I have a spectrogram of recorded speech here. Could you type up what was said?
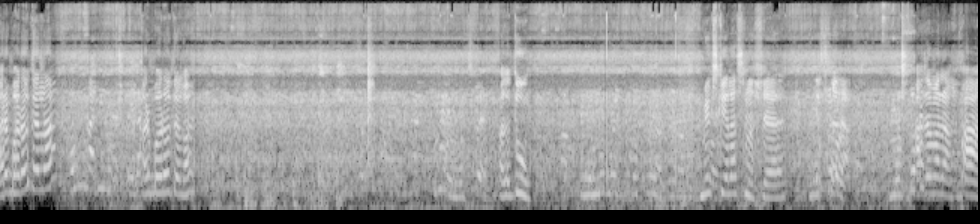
अरे भरव त्याला हो, पहिला. अरे भरव त्याला हम्म, मस्त आहे. आता तू. मिक्स केलास मस्त आता मला आ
